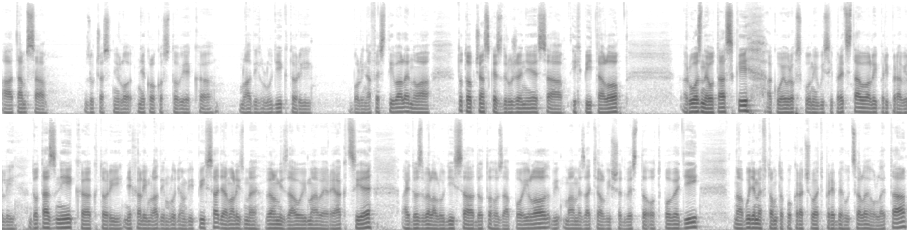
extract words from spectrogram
a tam sa zúčastnilo niekoľko stoviek eh, mladých ľudí, ktorí boli na festivale. No a toto občanské združenie sa ich pýtalo, rôzne otázky, akú Európsku úniu by si predstavovali, pripravili dotazník, ktorý nechali mladým ľuďom vypísať a mali sme veľmi zaujímavé reakcie. Aj dosť veľa ľudí sa do toho zapojilo. Máme zatiaľ vyše 200 odpovedí. No a budeme v tomto pokračovať v priebehu celého leta,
